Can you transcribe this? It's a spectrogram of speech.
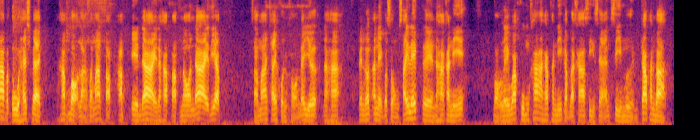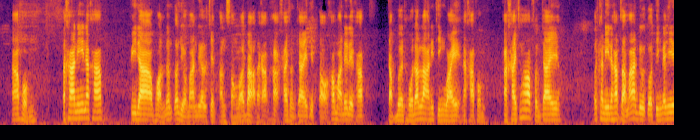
5 ประตูแฮชแบ็กนะครับเบาะหลังสามารถปรับพับเอนได้นะครับ ปรับนอนได้เรียบสามารถใช้ขนของได้เยอะนะฮะเป็นรถอเนกประสงค์ไซส์เล็กเลยนะฮะคันนี้ บอกเลยว่าคุ้มค่าครับคันนี้กับราคา 449,000 บาท นะครับผมราคานี้นะครับฟรีดาวผ่อนเริ่มต้นอยู่ประมาณเดือนละ7,200 บาทนะครับ หากใครสนใจติดต่อเข้ามาได้เลยครับ กับเบอร์โทรด้านล่างที่ทิ้งไว้นะครับผมหากใครชอบสนใจรถคันนี้นะครับ สามารถดูตัวจริงได้ที่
